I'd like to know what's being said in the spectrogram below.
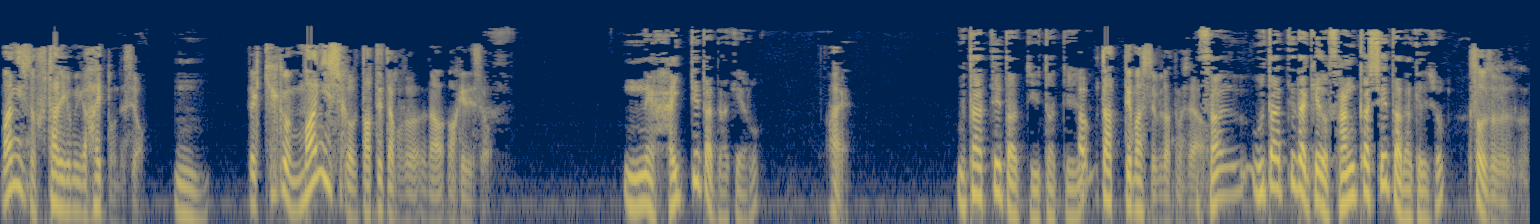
マニッシュの二人組が入ったんですよ。うん。で、結局、マニッシュが歌ってたことなわけですよ。ね、入ってただけやろ？はい。歌ってたって言ったって、あ歌ってましたよ、歌ってましたよ。さ歌ってたけど参加してただけでしょ？そうそうそうそう。うん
